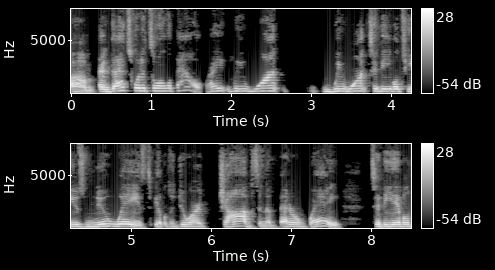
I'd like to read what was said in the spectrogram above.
Um, and that's what it's all about, right? We want we want to be able to use new ways to be able to do our jobs in a better way, to be able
